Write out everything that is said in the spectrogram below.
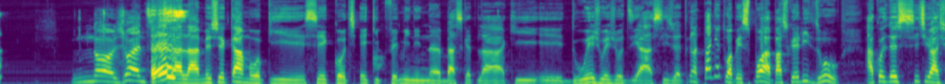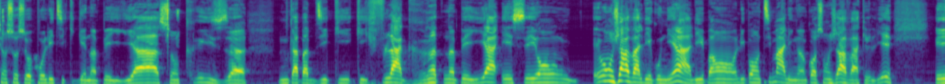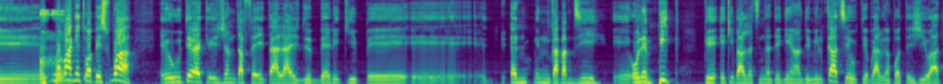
Non, Joanne, c'est hein? là, Monsieur Camo, qui c'est coach équipe féminine euh, basket là, qui doit jouer aujourd'hui à 6h30. Pas qu'il trop espoir, parce que l'idou, à cause de situation sociopolitique qui est dans le pays, il y a son crise, euh, capable de dire, qui, qui flagrante dans le pays, et c'est un, un Java qu'on y a, il pas un petit malin encore, son Java que lié. Et, pas qu'il trop espoir. Et où que j'aime ta fait étalage de belle équipe et, capable de dire olympique que l'équipe argentine a gagné en 2004, c'est où tu as remporter JO à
